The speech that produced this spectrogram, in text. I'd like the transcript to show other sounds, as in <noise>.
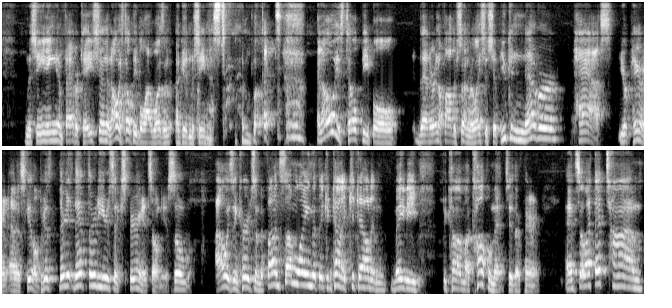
machining and fabrication. And I always tell people I wasn't a good machinist, <laughs> but, and I always tell people that are in a father son relationship, you can never pass your parent at a skill because they they have 30 years of experience on you. So I always encourage them to find some lane that they can kind of kick out and maybe become a complement to their parent. And so at that time,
